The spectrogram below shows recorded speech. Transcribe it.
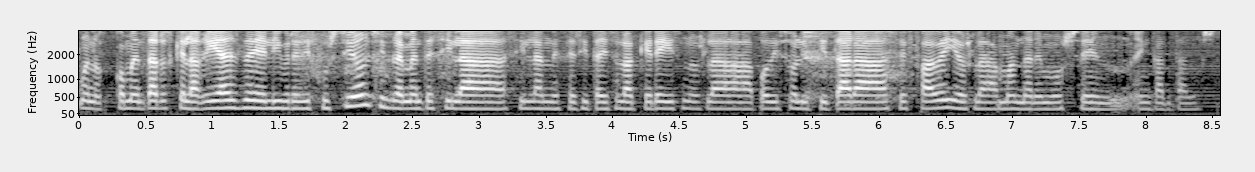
bueno, comentaros que la guía es de libre difusión, simplemente si la, si la necesitáis o la queréis nos la podéis solicitar a Sefabe y os la mandaremos en, encantados.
